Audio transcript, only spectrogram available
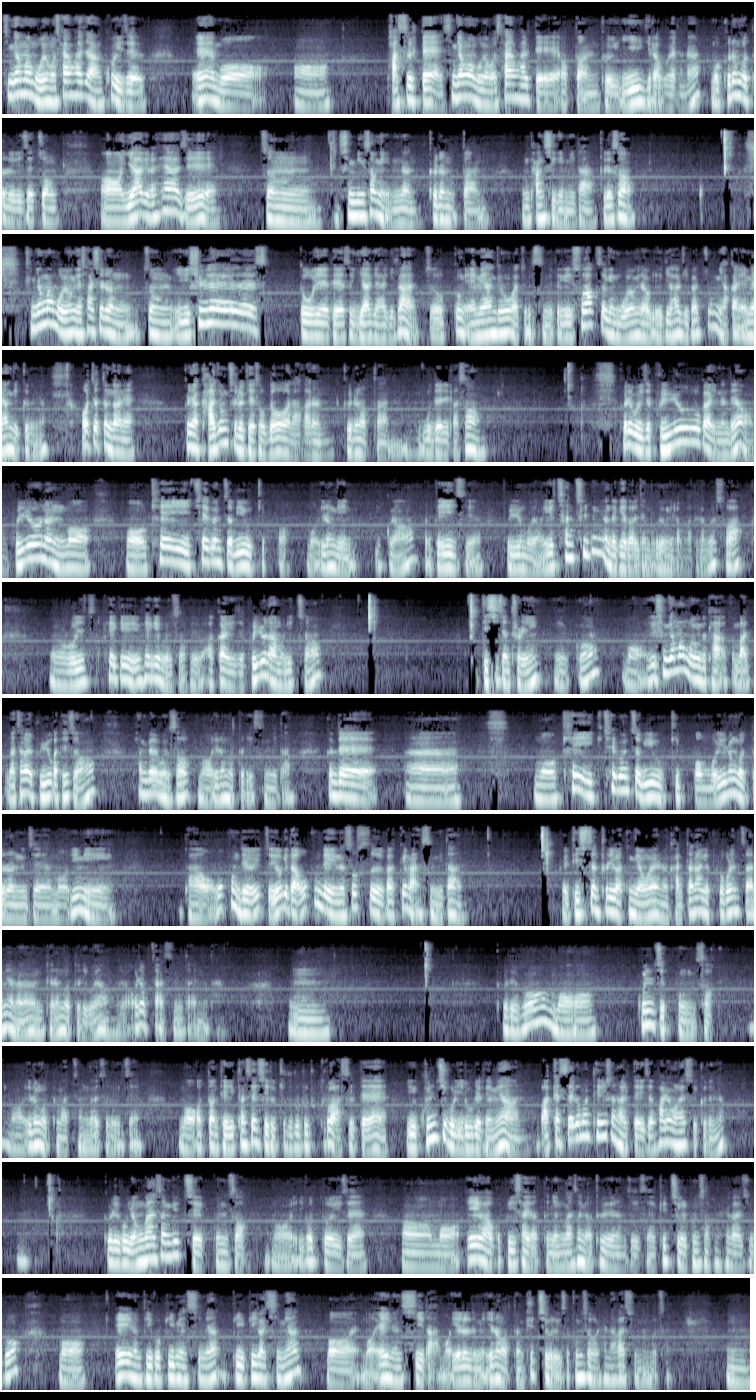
신경망 모형을 사용하지 않고 이제 뭐 어, 봤을 때 신경망 모형을 사용할 때 어떤 그 이익이라고 해야 되나? 뭐 그런 것들을 이제 좀 어, 이야기를 해야지 좀 신빙성이 있는 그런 어떤 방식입니다. 그래서 신경망 모형이 사실은 좀 이 신뢰 도에 대해서 이야기하기가 조금 애매한 경우가 좀 있습니다. 이게 수학적인 모형이라고 얘기하기가 좀 약간 애매한 게 있거든요. 어쨌든 간에 그냥 가중치를 계속 넣어 나가는 그런 어떤 모델이라서 그리고 이제 분류가 있는데요. 분류는 뭐, 뭐 K 최근점 이웃 기법 뭐 이런 게 있 고요. 베이즈 분류 모형 이게 1700년대 개발된 모형이라고 하더라고요. 수학 어, logit 회귀 회귀 분석 아까 이제 분류나무 있죠. decision tree 있고 뭐 이 신경망 모형도 다 마, 마찬가지 분류가 되죠. 판별 분석 뭐 이런 것들이 있습니다. 근데 어, 뭐 K 최근점 이웃 기법 뭐 이런 것들은 이제 뭐 이미 다 오픈되어 있죠. 여기다 오픈되어 있는 소스가 꽤 많습니다. 그 decision tree 같은 경우에는 간단하게 프로그램 짜면은 되는 것들이고요. 어렵지 않습니다. 이거 다. 음, 그리고 뭐 군집 분석 뭐 이런 것도 마찬가지로 이제 뭐 어떤 dataset이 주르륵 들어왔을 때 이 군집을 이루게 되면 market segmentation 할 때 이제 활용을 할 수 있거든요. 그리고 연관성 규칙 분석 뭐 이것도 이제 어 뭐 A하고 B 사이 어떤 연관성이 어떻게 되는지 이제 규칙을 분석을 해가지고 뭐 A는 B고 B면 C면 B B가 C면 뭐, 뭐 A는 C다 뭐 예를 들면 이런 어떤 규칙을 이제 분석을 해 나갈 수 있는 거죠. 음.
